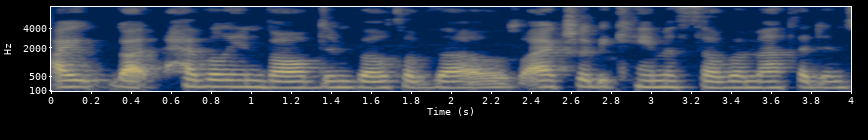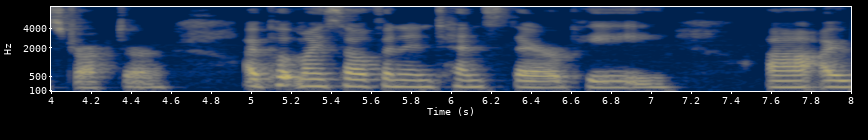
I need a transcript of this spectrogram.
I got heavily involved in both of those. I actually became a Silva Method instructor. I put myself in intense therapy. Uh, I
